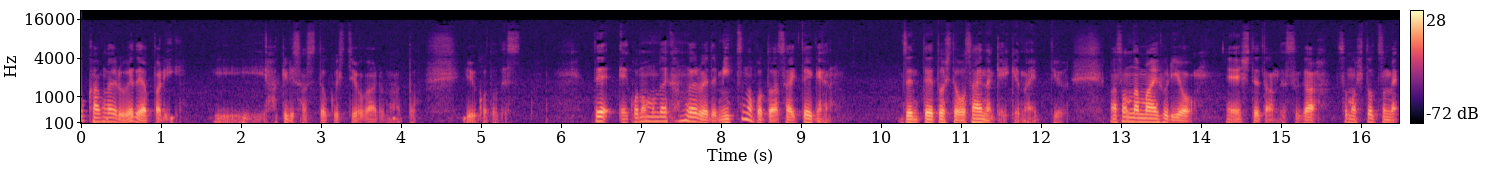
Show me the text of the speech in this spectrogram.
を考える上でやっぱりはっきりさせておく必要があるなということです。でこの問題考える上で3つのことは最低限前提として押さえなきゃいけないっていう、まあ、そんな前振りを、えしてたんですがその1つ目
